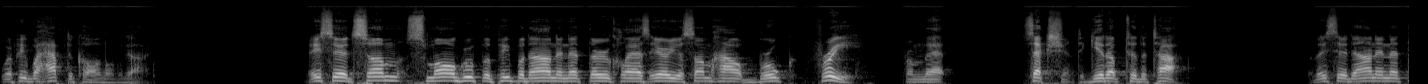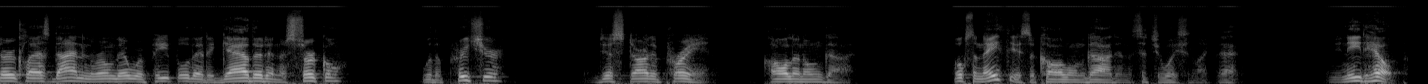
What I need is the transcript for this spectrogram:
where people have to call on God. They said some small group of people down in that third class area somehow broke free from that section to get up to the top. But they said down in that third class dining room, there were people that had gathered in a circle with a preacher and just started praying, calling on God. Folks, an atheist will call on God in a situation like that. When you need help,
